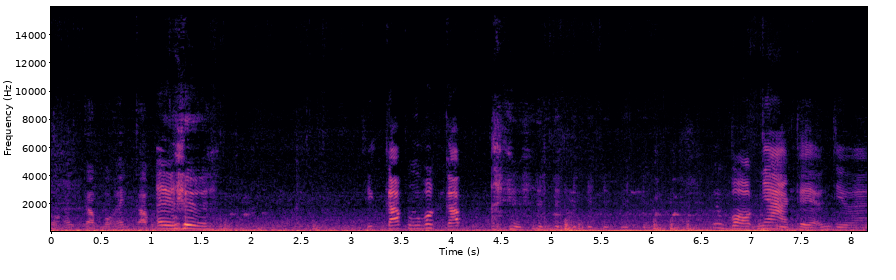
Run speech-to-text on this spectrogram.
บอกให้กลับบอกให้กลับ เออสิกลับหรือว่ากลับ คือ บอกยากแท้จริงว่า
